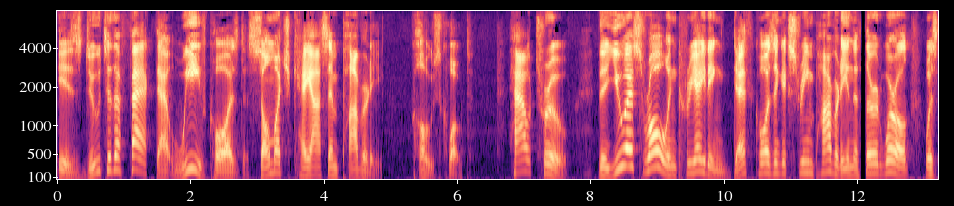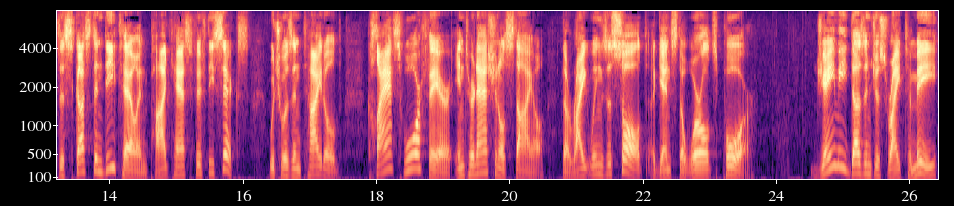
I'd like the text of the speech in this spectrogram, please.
is due to the fact that we've caused so much chaos and poverty. Close quote. How true. The U.S. role in creating death causing extreme poverty in the third world was discussed in detail in Podcast 56, which was entitled Class Warfare International Style The Right Wing's Assault Against the World's Poor. Jamie doesn't just write to me,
